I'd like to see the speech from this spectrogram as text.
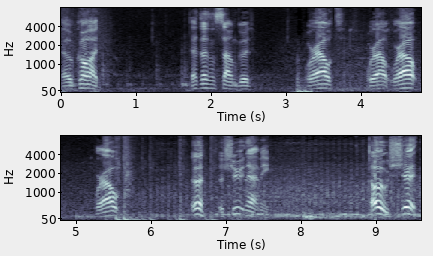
Oh, God. That doesn't sound good. We're out. We're out. We're out. We're out. Ugh, they're shooting at me. Oh, shit.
